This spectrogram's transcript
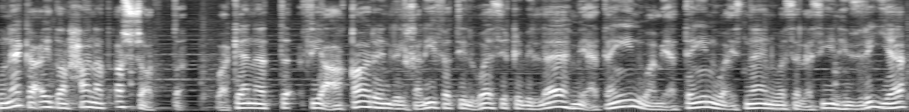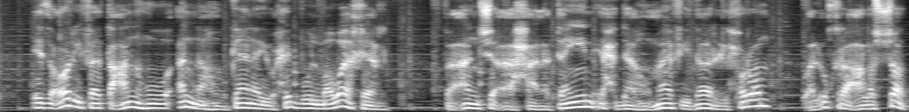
هناك أيضا حانة الشط وكانت في عقار للخليفة الواثق بالله 200 و 232 هجرية إذ عرفت عنه أنه كان يحب المواخر فأنشأ حانتين إحداهما في دار الحرم والأخرى على الشط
